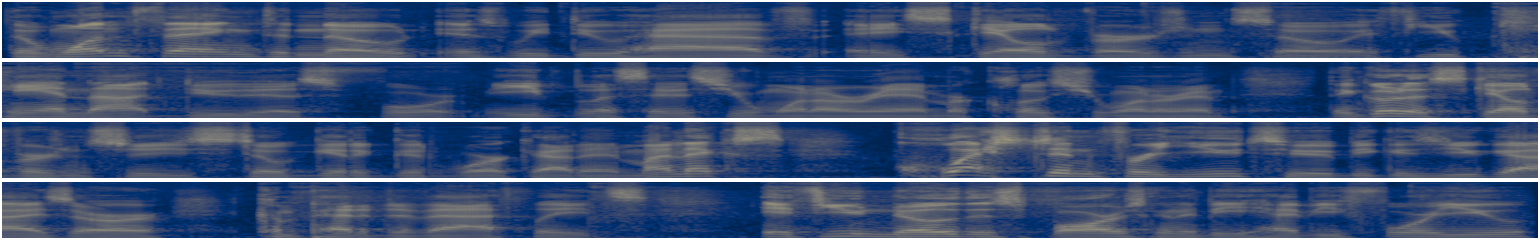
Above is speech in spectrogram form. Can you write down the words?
The one thing to note is we do have a scaled version. So if you cannot do this for, let's say this is your one RM or close to your one RM, then go to the scaled version so you still get a good workout in. My next question for you two, because you guys are competitive athletes, if you know this bar is going to be heavy for you.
